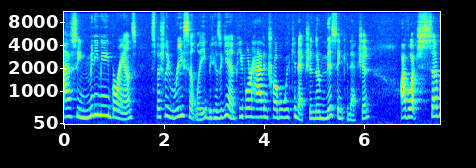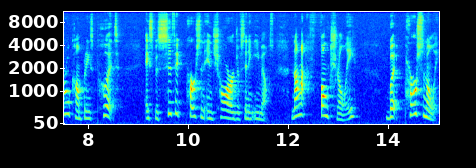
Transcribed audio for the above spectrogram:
I've seen many, many brands, especially recently, because again, people are having trouble with connection, they're missing connection I've watched several companies put a specific person in charge of sending emails, not functionally, but personally.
